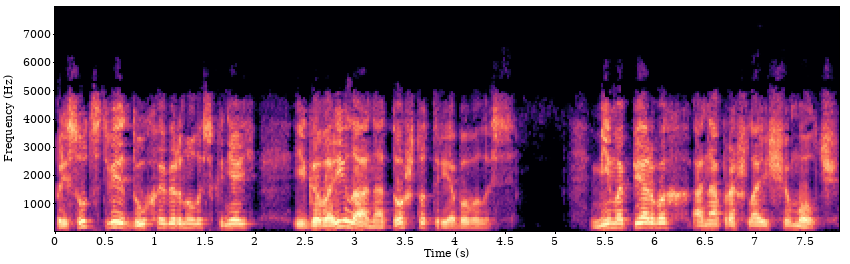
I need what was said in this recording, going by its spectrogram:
присутствие духа вернулось к ней, и говорила она то, что требовалось. Мимо первых она прошла еще молча.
